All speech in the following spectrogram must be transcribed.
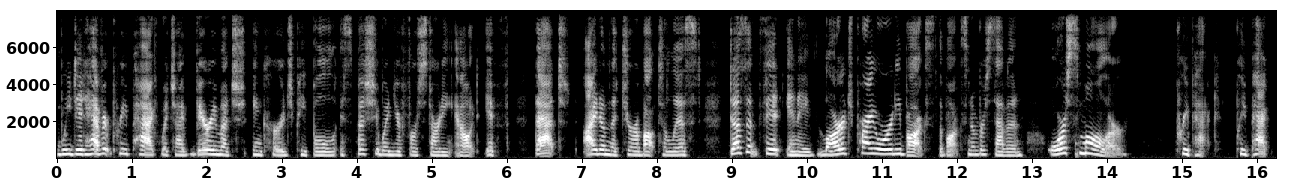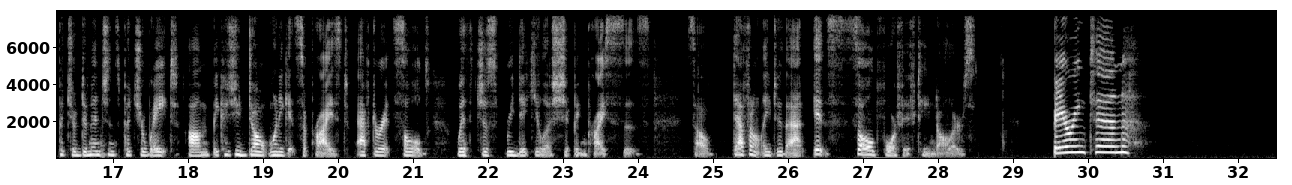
we did have it pre-packed, which I very much encourage people, especially when you're first starting out. If that item that you're about to list doesn't fit in a large priority box, the box number seven, or smaller, pre-pack. Pre-pack, put your dimensions, put your weight, um, because you don't want to get surprised after it's sold with just ridiculous shipping prices. So definitely do that. It's sold for $15. Barrington,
